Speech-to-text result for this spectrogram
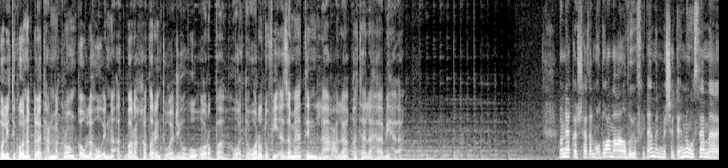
بوليتيكو نقلت عن ماكرون قوله إن أكبر خطر تواجهه أوروبا هو التورط في أزمات لا علاقة لها بها. نناقش هذا الموضوع مع ضيوفنا من ميشيغان أسامة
